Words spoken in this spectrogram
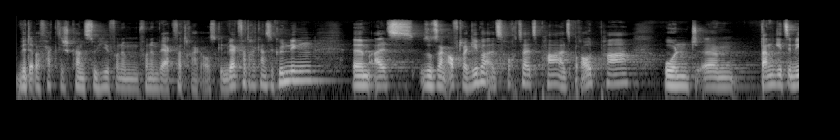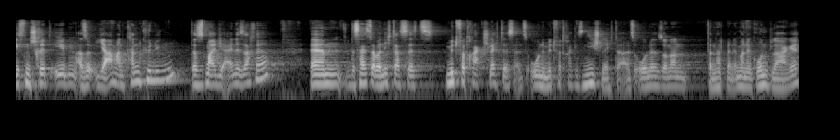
wird aber faktisch kannst du hier von einem, von einem Werkvertrag ausgehen. Werkvertrag kannst du kündigen ähm, als sozusagen Auftraggeber, als Hochzeitspaar, als Brautpaar und ähm, dann geht es im nächsten Schritt eben, also ja, man kann kündigen, das ist mal die eine Sache. Ähm, das heißt aber nicht, dass jetzt Mitvertrag schlechter ist als ohne. Mitvertrag ist nie schlechter als ohne, sondern dann hat man immer eine Grundlage.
